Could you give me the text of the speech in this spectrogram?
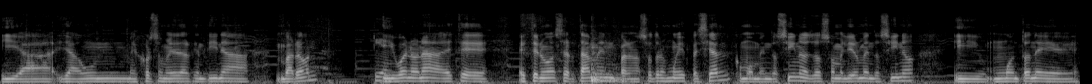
y a, y a un mejor sommelier de Argentina varón. Bien. Y bueno, nada, este, este nuevo certamen para nosotros es muy especial, como mendocino, yo sommelier mendocino y un montón de,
